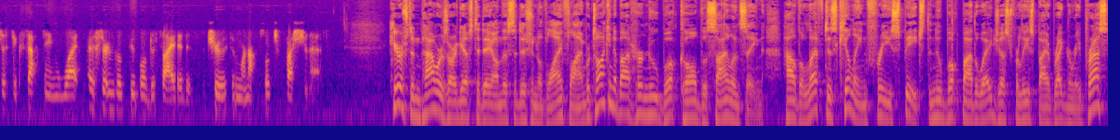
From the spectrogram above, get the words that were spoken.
just accepting what a certain group of people have decided is the truth, and we're not supposed to question it. Kirsten Powers, our guest today on this edition of Lifeline. We're talking about her new book called The Silencing How the Left is Killing Free Speech. The new book, by the way, just released by Regnery Press,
